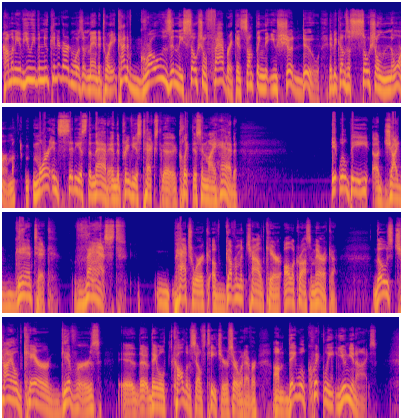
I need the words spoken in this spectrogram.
how many of you even knew kindergarten wasn't mandatory? It kind of grows in the social fabric as something that you should do. It becomes a social norm. More insidious than that, and the previous text uh, clicked this in my head. It will be a gigantic, vast patchwork of government child care all across America. Those child care givers, uh, they will call themselves teachers or whatever, um, they will quickly unionize.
